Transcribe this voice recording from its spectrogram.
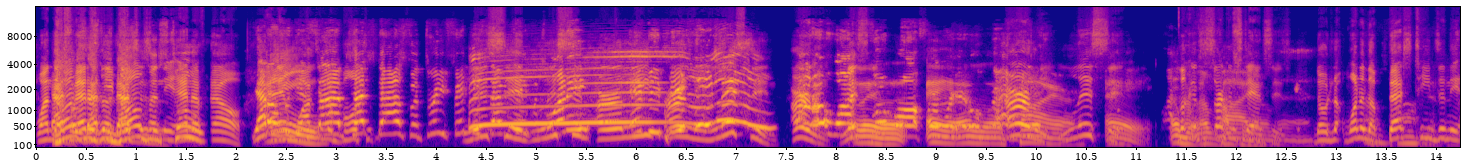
one that's, better than in the too. NFL. Y'all don't hey, want five touchdowns for 350, listen, listen, early, MVP early, listen, early. I don't watch listen, football for hey, real. Early, listen. Hey, look at the circumstances. Though one of the best teams in the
